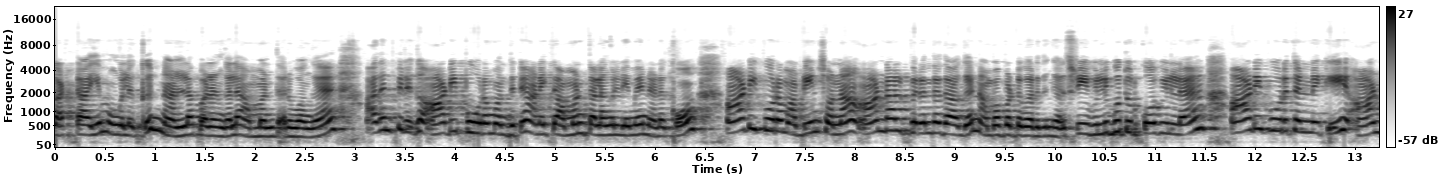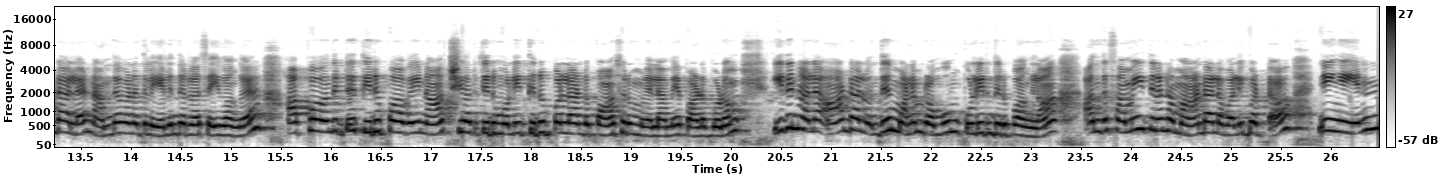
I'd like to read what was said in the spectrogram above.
கட்டாயம் உங்களுக்கு நல்ல பலன்களை அம்மன் தருவாங்க. அதன் பிறகு ஆடிப்பூரம் வந்துட்டு அனைத்து அம்மன் தலங்கள்லையுமே நடக்கும். ஆடிப்பூரம் அப்படின்னு சொன்னால் ஆண்டாள் பிறந்ததாக நம்பப்பட்டு வருதுங்க. ஸ்ரீ வில்லிபுத்தூர் கோவிலில் ஆடிப்பூரத்தன்னைக்கு ஆண்டாளை நந்தவனத்தில் எழுந்தருள செய்வாங்க. அப்போ வந்துட்டு திருப்பாவை நாச்சியார் திருமொழி திருப்பல்லாண்டு பாசுரம் எல்லாமே பாடப்படும். இதனால ஆண்டாள் வந்து மனம் ரொம்பவும் குளிர்ந்திருப்பாங்களாம். அந்த சமயத்தில் நம்ம ஆண்டாளை வழிபட்டால் நீங்கள் என்ன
